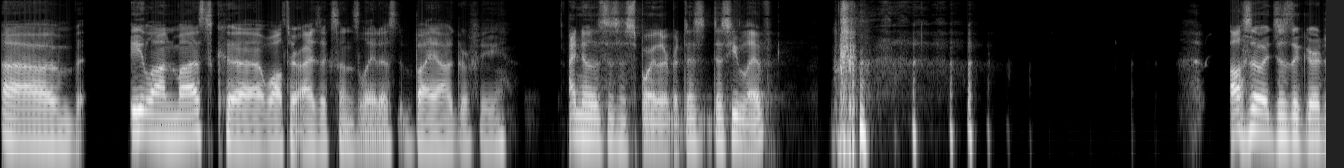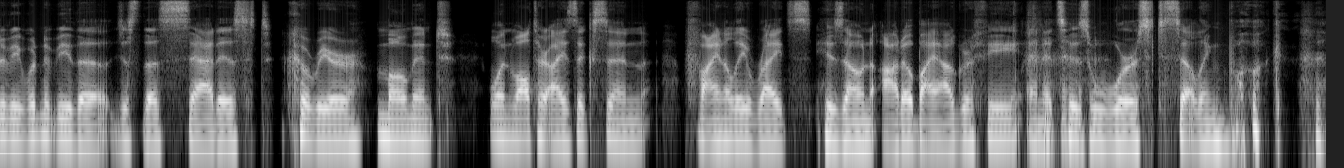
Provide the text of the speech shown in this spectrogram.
um Elon Musk, uh, Walter Isaacson's latest biography. I know this is a spoiler, but does does he live? Also, it just occurred to me, wouldn't it be the just the saddest career moment when Walter Isaacson finally writes his own autobiography and it's his worst selling book.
